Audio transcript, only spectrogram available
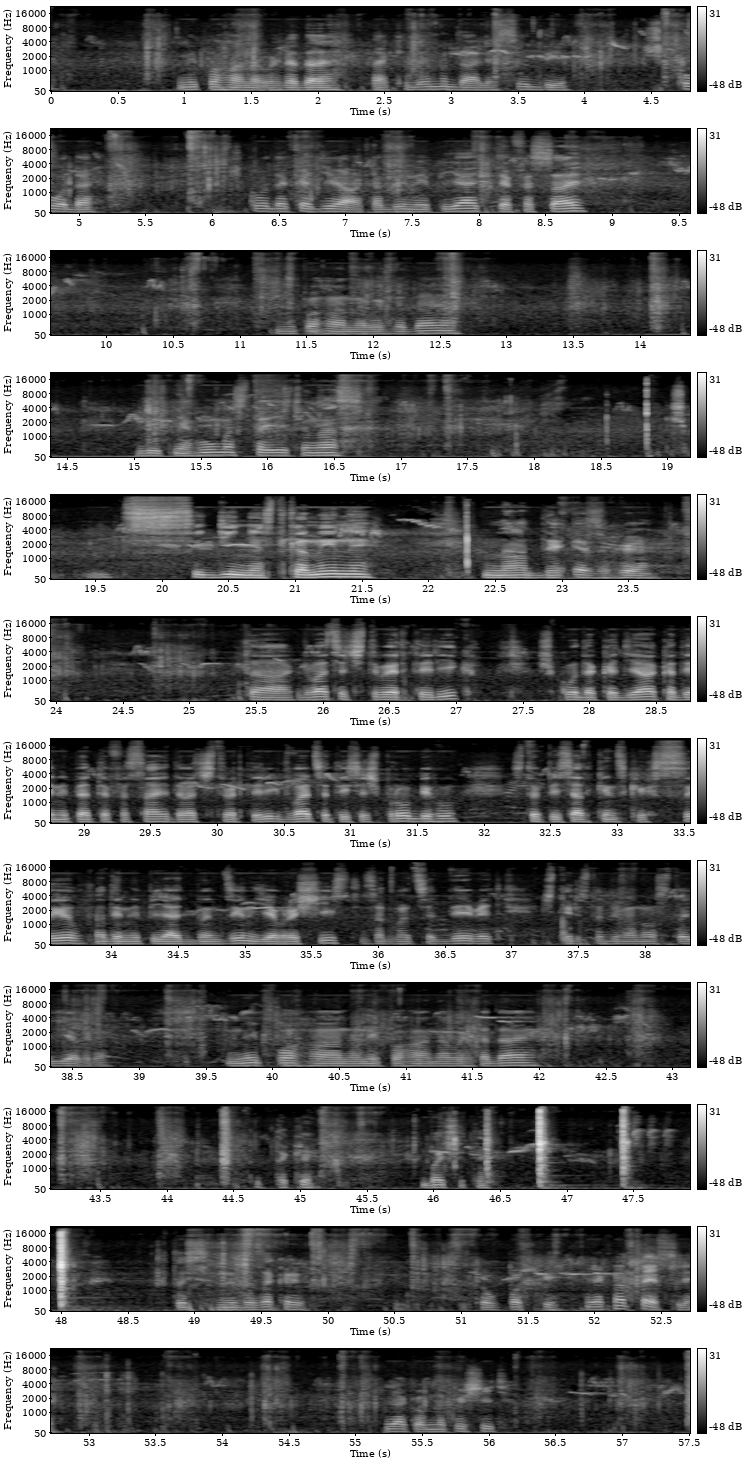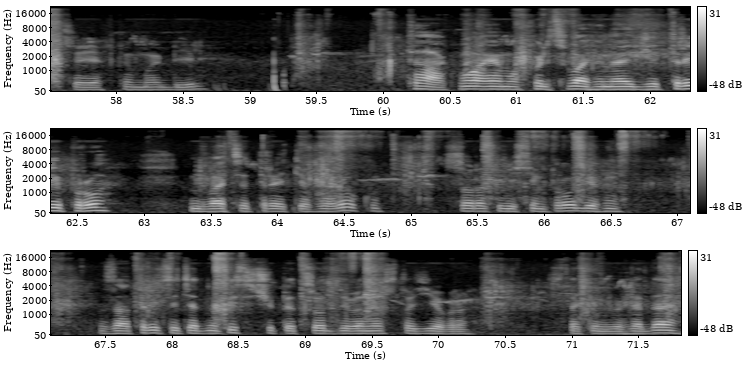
Непогано виглядає. Так, ідемо далі. Сюди. Шкода. Шкода Кодіак 1,5 TFSI. Непогано виглядає. Літня гума стоїть у нас. Сидіння з тканини на DSG. Так, 24 рік. Шкода Кодіак, 1,5 FSI, 24 рік, 20 тисяч пробігу, 150 кінських сил, 1,5 бензин, євро 6 за 29 490 євро. Непогано, непогано виглядає. Тут таке, бачите, хтось не дозакрив ковпаки, як на Теслі. Як вам напишіть цей автомобіль. Так, маємо Volkswagen ID3 Pro 23-го року, 48 пробігу за 31 590 євро. Так він виглядає.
